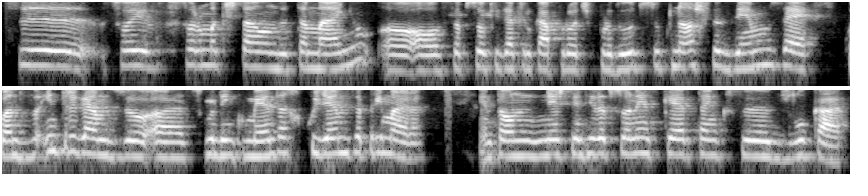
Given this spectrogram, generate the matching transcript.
se, se, for, se for uma questão de tamanho ou, ou, se a pessoa quiser trocar por outros produtos, o que nós fazemos é, quando entregamos a segunda encomenda, recolhemos a primeira. Então, neste sentido, a pessoa nem sequer tem que se deslocar.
